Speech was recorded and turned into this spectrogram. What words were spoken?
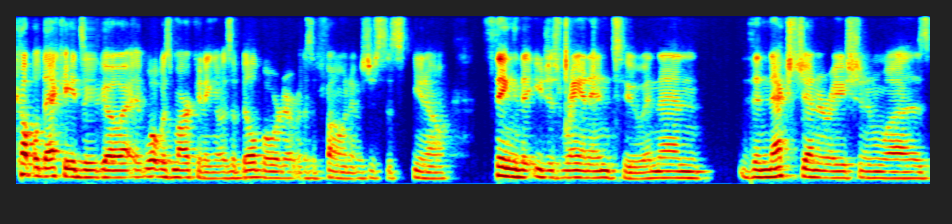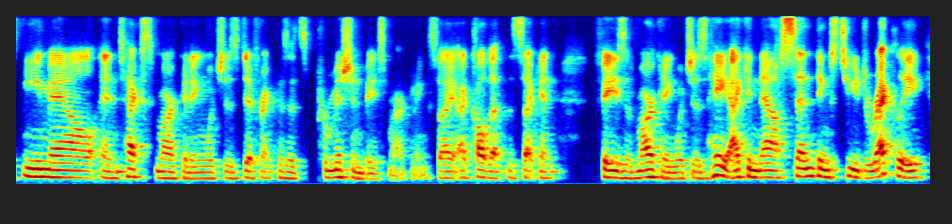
couple decades ago what was marketing? It was a billboard or it was a phone. It was just this you know thing that you just ran into. And then the next generation was email and text marketing which is different because it's permission based marketing. So I, I call that the second phase of marketing, which is, hey, I can now send things to you directly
